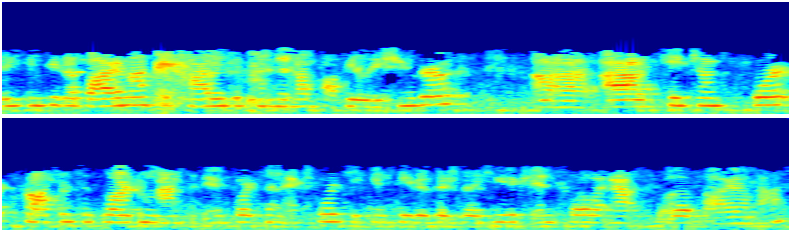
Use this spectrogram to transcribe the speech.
You can see that biomass is highly dependent on population growth. Uh, as Cape Town port processes large amounts of imports and exports, you can see that there's a huge inflow and outflow of biomass.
